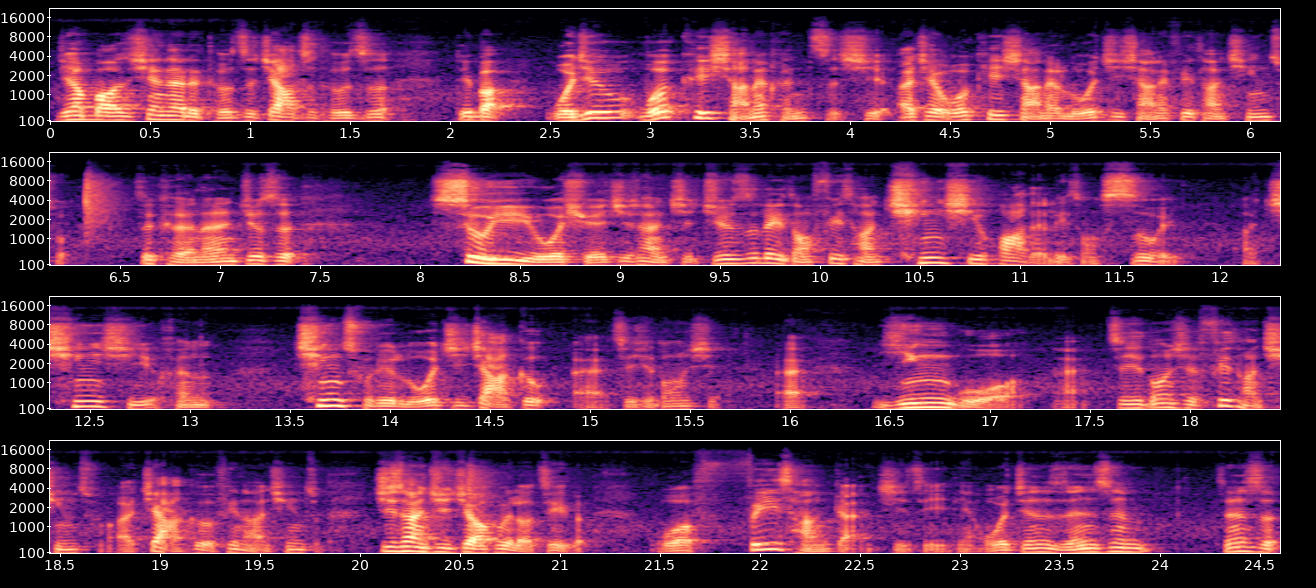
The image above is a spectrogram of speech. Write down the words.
你像包括现在的投资，价值投资，对吧？我就我可以想得很仔细，而且我可以想的逻辑想得非常清楚。这可能就是受益于我学计算机，就是那种非常清晰化的那种思维啊，清晰很清楚的逻辑架构，哎，这些东西，哎，因果，哎，这些东西非常清楚啊，架构非常清楚。计算机教会了这个。我非常感激这一点，我觉得人生真是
